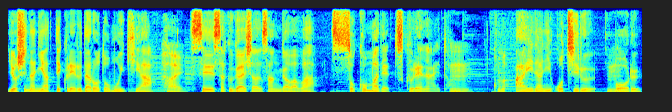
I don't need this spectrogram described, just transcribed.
吉名にやってくれるだろうと思いきやはい。制作会社さん側はそこまで作れないと、うんこの間に落ちるボール、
